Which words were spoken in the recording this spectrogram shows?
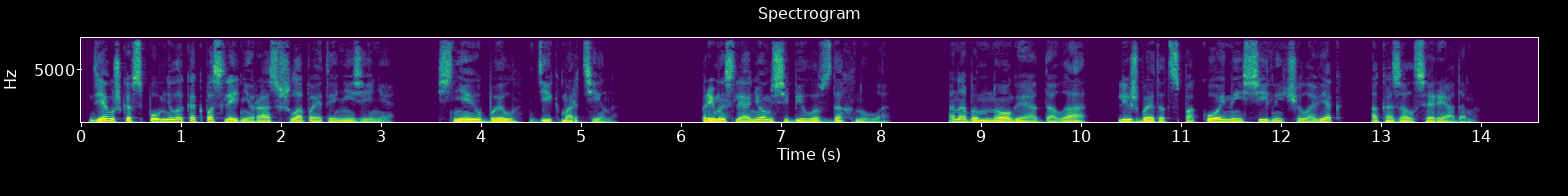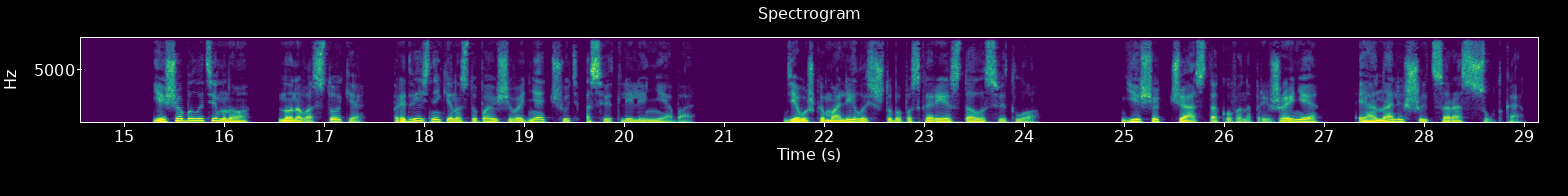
Девушка вспомнила, как последний раз шла по этой низине. С нею был Дик Мартин. При мысли о нем Сибила вздохнула. Она бы многое отдала, лишь бы этот спокойный, сильный человек оказался рядом. Еще было темно, но на востоке предвестники наступающего дня чуть осветлили небо. Девушка молилась, чтобы поскорее стало светло. Еще час такого напряжения, и она лишится рассудка.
